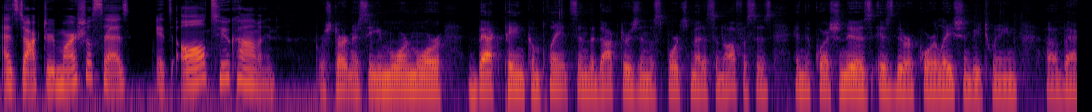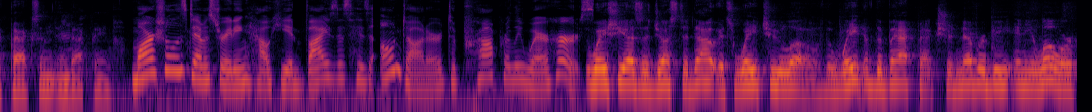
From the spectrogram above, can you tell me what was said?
As Dr. Marshall says, it's all too common. We're starting to see more and more back pain complaints in the doctors in the sports medicine offices. And the question is, is there a correlation between uh, backpacks and, and back pain? Marshall is demonstrating how he advises his own daughter to properly wear hers. The way she has adjusted out, it's way too low. The weight of the backpack should never be any lower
